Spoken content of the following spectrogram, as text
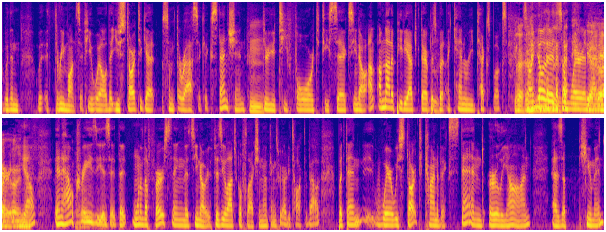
within with three months, if you will, that you start to get some thoracic extension Hmm. through your T4 to T6. You know, I'm, I'm not a pediatric therapist, but I can read textbooks. so I know that it's somewhere in Yeah, that right, area, right. you know? And how crazy is it that one of the first thing that's, you know, physiological flexion and things we already talked about, but then where we start to kind of extend early on as a human,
